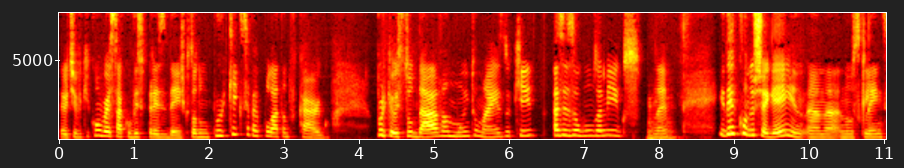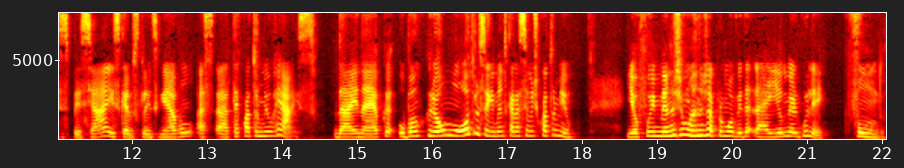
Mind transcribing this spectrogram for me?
Daí eu tive que conversar com o vice-presidente, com todo mundo, por que, que você vai pular tanto cargo? Porque eu estudava muito mais do que, às vezes, alguns amigos, né? Uhum. E daí, quando eu cheguei na- na- nos clientes especiais, que eram os clientes que ganhavam até 4 mil reais. Daí, na época, o banco criou um outro segmento que era acima de 4 mil. E eu fui menos de um ano já promovida. Daí eu mergulhei fundo.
